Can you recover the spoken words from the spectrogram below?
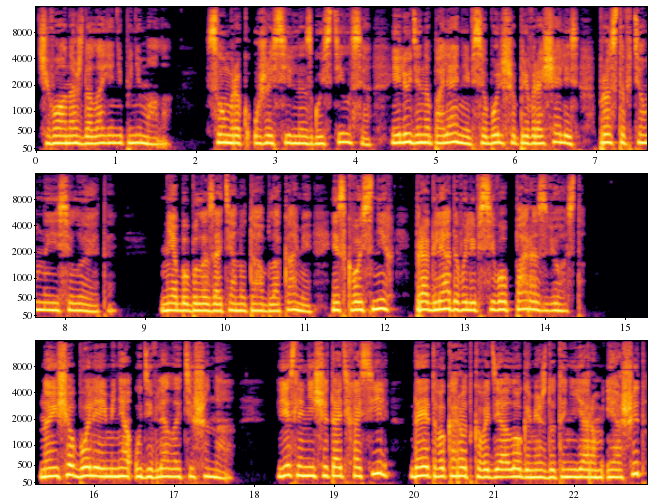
Чего она ждала, я не понимала. Сумрак уже сильно сгустился, и люди на поляне все больше превращались просто в темные силуэты. Небо было затянуто облаками, и сквозь них проглядывали всего пара звезд. Но еще более меня удивляла тишина. Если не считать Хасиль, до этого короткого диалога между Таньяром и Ашит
